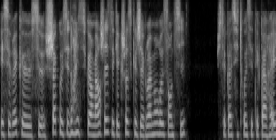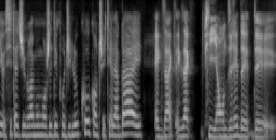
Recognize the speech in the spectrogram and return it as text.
Et c'est vrai que ce choc aussi dans les supermarchés, c'est quelque chose que j'ai vraiment ressenti. Je sais pas si toi c'était pareil, aussi tu as dû vraiment manger des produits locaux quand tu étais là-bas. Et... Exact, exact. Puis on dirait de, de,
